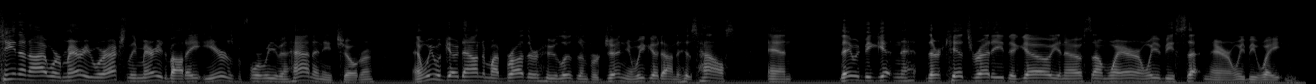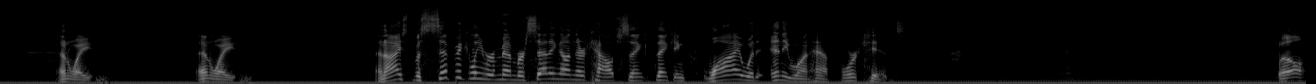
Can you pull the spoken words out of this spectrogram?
Tina and I were married. We were actually married about eight years before we even had any children. And we would go down to my brother who lives in Virginia. We'd go down to his house, and they would be getting their kids ready to go, you know, somewhere, and we'd be sitting there and we'd be waiting and waiting and waiting. And I specifically remember sitting on their couch think, thinking, why would anyone have four kids? Well,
